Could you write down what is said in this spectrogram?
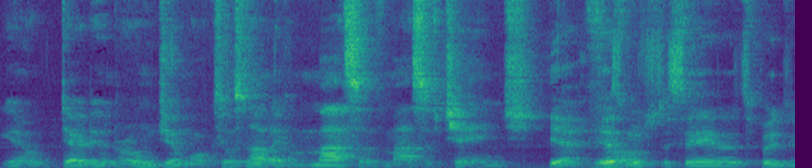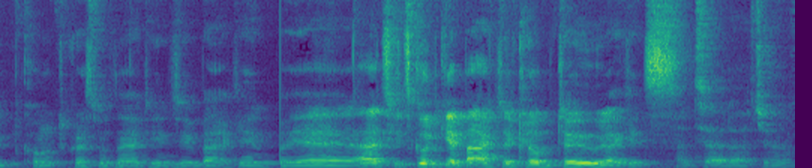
you know they're doing their own gym work. So it's not like a massive, massive change. Yeah, yeah, it's much the same. It's pretty coming up to Christmas now. Teams you back in, but yeah, uh, it's, it's good to get back to the club too. Like it's I'd say that, you know.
